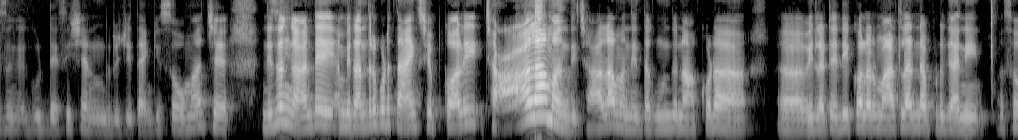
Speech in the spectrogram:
నిజంగా good decision Guruji. Thank you so much. నిజంగా అంటే మీరందరూ కూడా థ్యాంక్స్ చెప్పుకోవాలి. చాలా మంది చాలా మంది. ఇంతకుముందు నాకు కూడా వీళ్ళ టెలికాలర్ మాట్లాడినప్పుడు కానీ సో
